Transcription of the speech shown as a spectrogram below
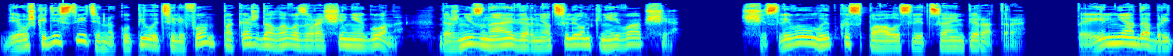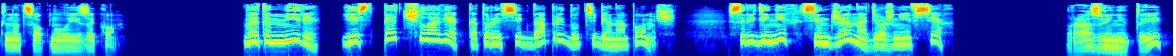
Девушка действительно купила телефон, пока ждала возвращения Гона, даже не зная, вернется ли он к ней вообще. Счастливая улыбка спала с лица императора. Таиль неодобрительно цокнула языком. «В этом мире есть пять человек, которые всегда придут тебе на помощь. Среди них Синдже надежнее всех». «Разве не ты?»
